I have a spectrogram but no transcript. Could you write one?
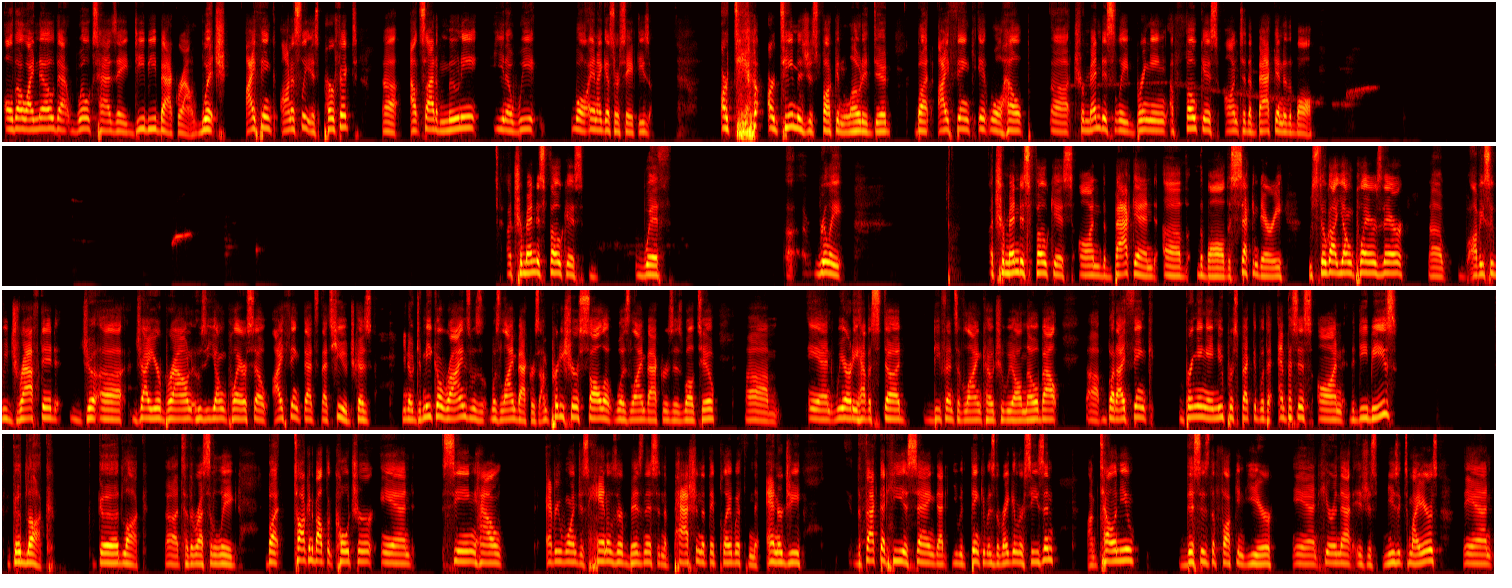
Although I know that Wilks has a DB background, which I think honestly is perfect. Uh, outside of Mooney, you know, we, well, and I guess our safeties, our team our team is just fucking loaded, dude. But I think it will help uh, tremendously bringing a focus onto the back end of the ball. A tremendous focus with really a tremendous focus on the back end of the ball, the secondary. We still got young players there. Uh, obviously, we drafted J- uh, Ji'Ayir Brown, who's a young player. So I think that's that's huge because you know DeMeco Ryans was was linebackers. I'm pretty sure Saleh was linebackers as well too. Um, and we already have a stud defensive line coach who we all know about. Uh, but I think bringing a new perspective with an emphasis on the DBs good luck. Good luck uh, to the rest of the league. But talking about the culture and seeing how everyone just handles their business and the passion that they play with and the energy. The fact that he is saying that you would think it was the regular season, I'm telling you, this is the fucking year. And hearing that is just music to my ears. And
